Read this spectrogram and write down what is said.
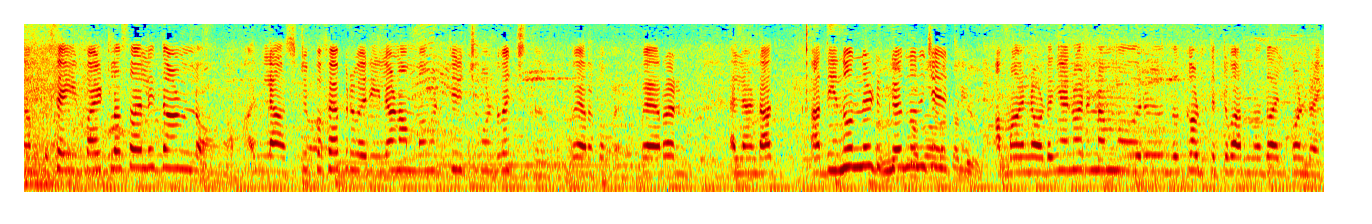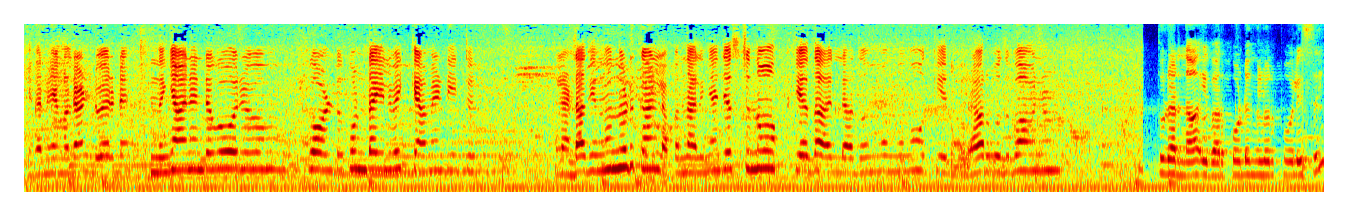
നമുക്ക് സേഫ് ആയിട്ടുള്ള സ്ഥലം ഇതാണല്ലോ. ലാസ്റ്റ് ഇപ്പോൾ ഫെബ്രുവരിയിലാണ് അമ്മ അങ്ങോട്ട് തിരിച്ചു കൊണ്ട് വെച്ചത്. വേറെ വേറെ അല്ലാണ്ട് അത് അതിൽ നിന്നൊന്നും എടുക്കുകയൊന്നും ചെയ്തിട്ടില്ല. അമ്മ എന്നോട് ഞാൻ ഒരെണ്ണം ഒരു ഇത് കൊടുത്തിട്ട് പറഞ്ഞത് അതിൽ കൊണ്ടുവയ്ക്കും കാരണം ഞങ്ങൾ രണ്ടുപേരുടെ ഇന്ന് ഞാൻ എന്റെ ഒരു ഗോൾഡ് കൊണ്ടതിൽ വെക്കാൻ വേണ്ടിയിട്ട്. അല്ലാണ്ട് അതിൽ നിന്നൊന്നും എടുക്കാനില്ല. അപ്പം എന്നാലും ഞാൻ ജസ്റ്റ് നോക്കിയതാ. അല്ലാതെ ഒന്ന് നോക്കിയത് ഒരു അറുപത് പവനും. തുടർന്ന് ഇവർ കൊടുങ്ങല്ലൂർ പോലീസിൽ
